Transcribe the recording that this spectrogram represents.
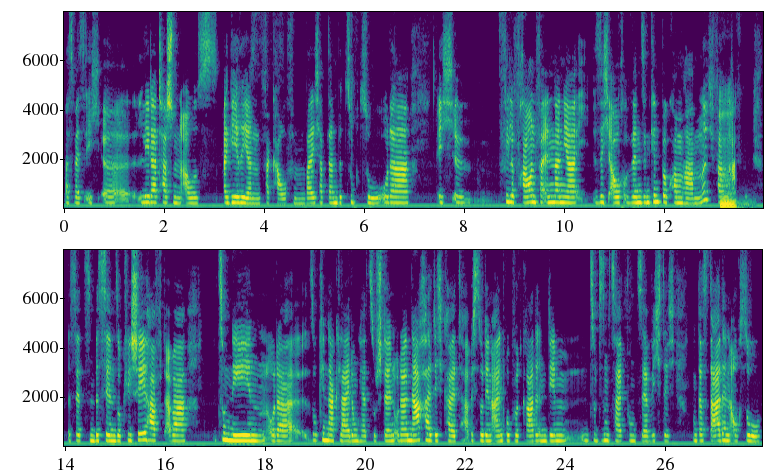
was weiß ich, äh, Ledertaschen aus Algerien verkaufen, weil ich habe dann Bezug zu. Oder ich, äh, viele Frauen verändern ja sich auch, wenn sie ein Kind bekommen haben. Ne? Ich fange mhm. an, das ist jetzt ein bisschen so klischeehaft, aber zu nähen oder so Kinderkleidung herzustellen oder Nachhaltigkeit, habe ich so den Eindruck, wird gerade in dem, zu diesem Zeitpunkt sehr wichtig. Und dass da denn auch so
